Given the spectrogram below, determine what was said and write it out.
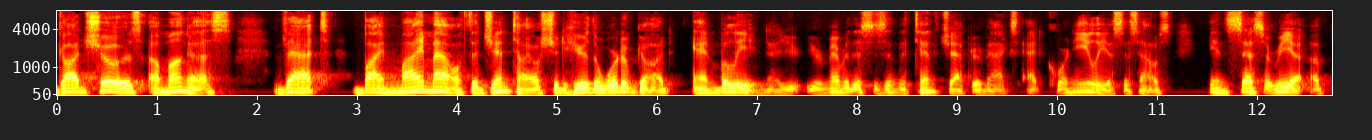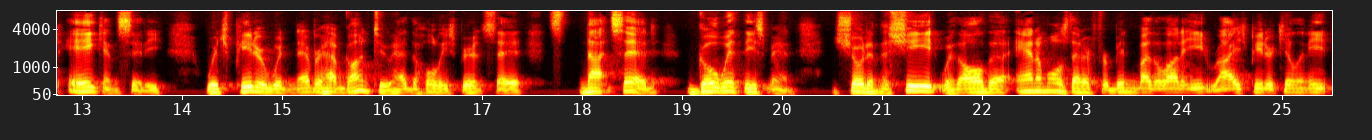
God chose among us that by my mouth the Gentiles should hear the word of God and believe. Now you, you remember this is in the 10th chapter of Acts at Cornelius' house in Caesarea, a pagan city, which Peter would never have gone to had the Holy Spirit say, not said, go with these men. Showed him the sheet with all the animals that are forbidden by the law to eat. Rise, Peter, kill and eat.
